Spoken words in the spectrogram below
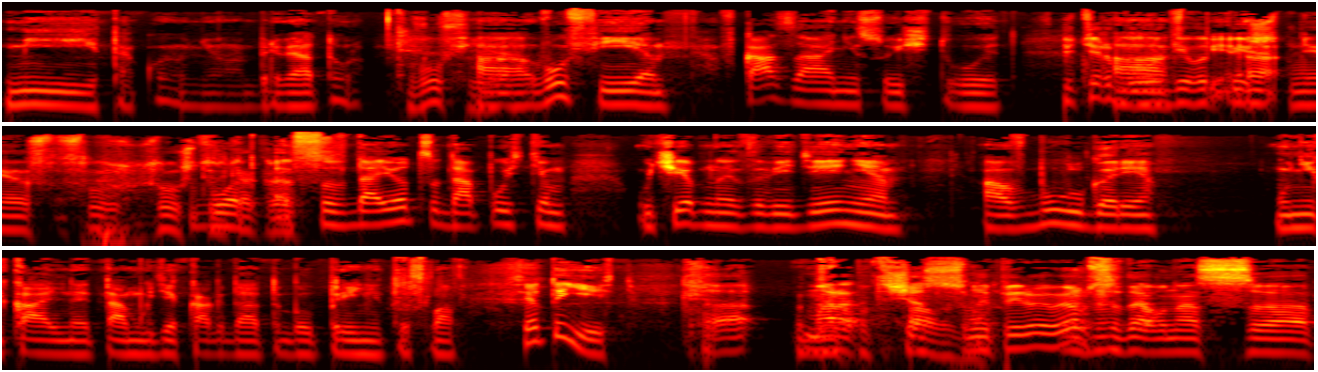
МИИ, такой у него аббревиатура. В Уфе. А, в Уфе, в Казани существует. В Петербурге, а, вот пишет мне слушатель вот, как раз. Создается, допустим, учебное заведение а, в Булгаре, уникальное там, где когда-то был принят ислам. Все это есть. А, Марат, сейчас мы прервемся, угу. да, у нас а,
